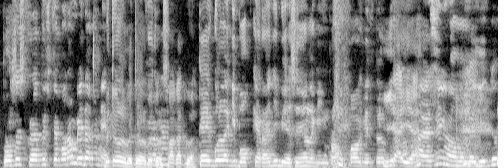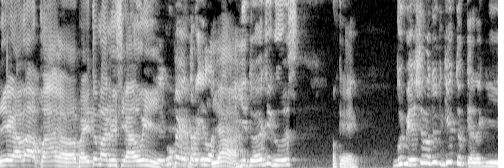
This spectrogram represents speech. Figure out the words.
proses kreatif setiap orang beda kan ya Betul betul betul Karena sepakat gua. Kayak gue lagi boker aja biasanya lagi ngerokok gitu Iya, iya. Nggak sih ngomong kayak gitu Iya gak apa-apa, gak apa-apa itu manusiawi. Gue kayak terilham Ya. gitu aja Gus Oke. Gue biasa waktu itu gitu Kayak lagi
